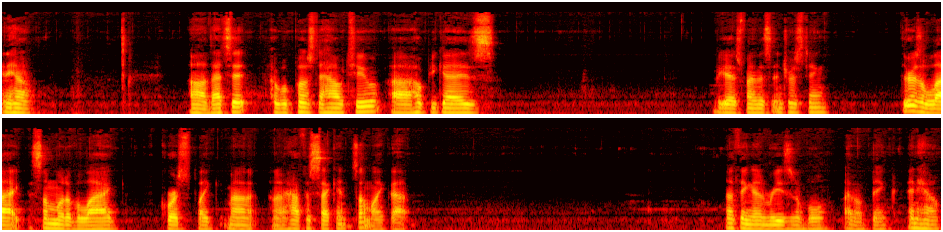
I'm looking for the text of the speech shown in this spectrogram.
Anyhow, uh, that's it. I will post a how-to. I uh, hope you guys, hope you guys find this interesting. There is a lag, somewhat of a lag course, like uh, half a second, something like that. Nothing unreasonable, I don't think. Anyhow,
